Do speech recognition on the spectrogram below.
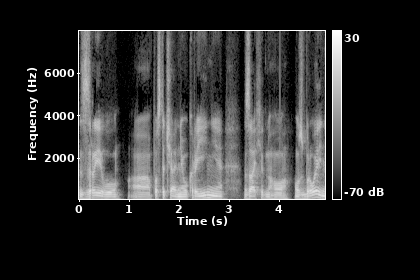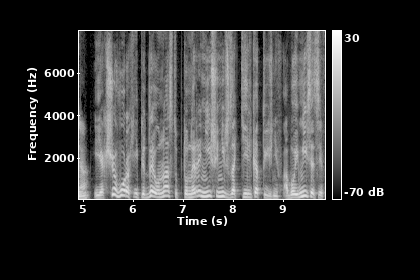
зриву е, постачання Україні західного озброєння. І якщо ворог і піде у наступ, то не раніше ніж за кілька тижнів або й місяців.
